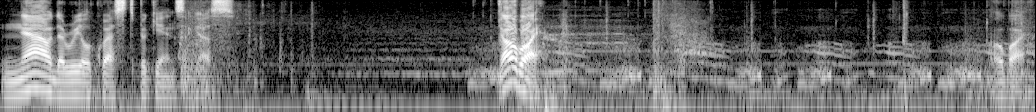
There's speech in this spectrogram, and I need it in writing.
now the real quest begins, I guess. Oh boy. Oh boy.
